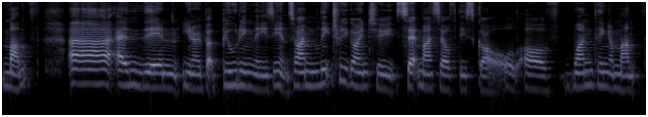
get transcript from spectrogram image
month uh, and then you know but building these in so i'm literally going to set myself this goal of one thing a month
